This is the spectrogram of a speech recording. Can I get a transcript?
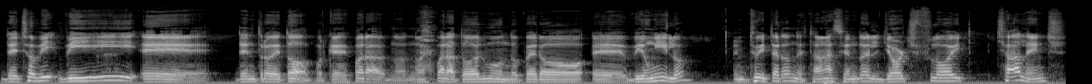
de hecho vi, vi eh, dentro de todo, porque es para, no, no es para todo el mundo, pero eh, vi un hilo en Twitter donde estaban haciendo el George Floyd Challenge,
